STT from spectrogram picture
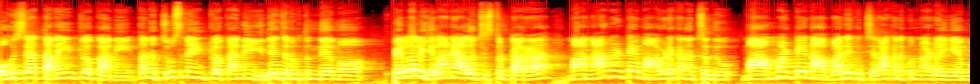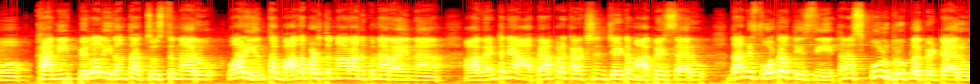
బహుశా తన ఇంట్లో కానీ తను చూసిన ఇంట్లో కానీ ఇదే జరుగుతుందేమో? పిల్లలు ఇలానే ఆలోచిస్తుంటారా? మా నాన్న అంటే మా ఆవిడకి నచ్చదు మా అమ్మ అంటే నా భార్యకు చిరాకు అనుకున్నాడో ఏమో? కానీ పిల్లలు ఇదంతా చూస్తున్నారు వారు ఎంత బాధపడుతున్నారా అనుకున్నారు ఆయన? ఆ వెంటనే ఆ పేపర్ కరెక్షన్ చేయటం ఆపేశారు దాన్ని ఫోటో తీసి తన స్కూల్ గ్రూప్లో పెట్టారు.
